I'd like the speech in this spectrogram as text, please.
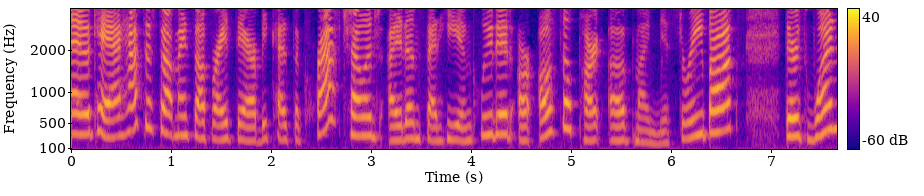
Okay, I have to stop myself right there because the craft challenge items that he included are also part of my mystery box. There's one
